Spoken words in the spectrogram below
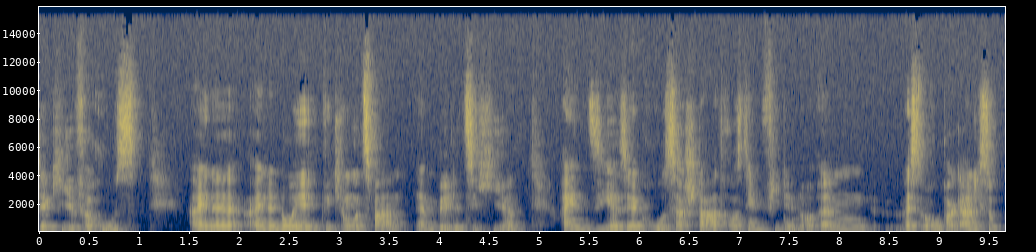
der Kiewer Rus eine, eine neue Entwicklung. Und zwar ähm, bildet sich hier ein sehr, sehr großer Staat raus, den viele in ähm, Westeuropa gar nicht so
